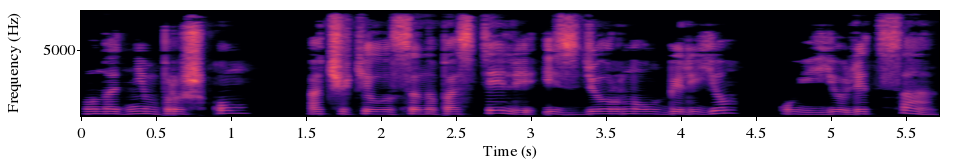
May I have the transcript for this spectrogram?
Он одним прыжком очутился на постели и сдернул белье у ее лица.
